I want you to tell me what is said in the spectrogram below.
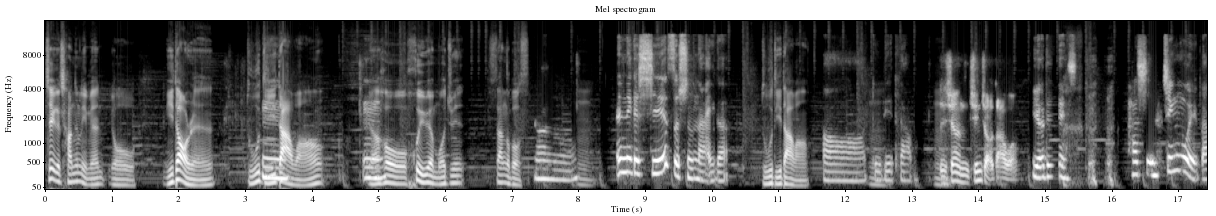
这个场景里面有迷道人、毒敌大王，然后慧月魔君三个 BOSS。嗯嗯，哎，那个蝎子是哪一个？毒敌大王。哦，毒敌大王。很像金角大王。有点像。它是金尾吧。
